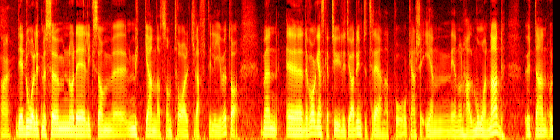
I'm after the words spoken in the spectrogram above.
nej. det är dåligt med sömn och det är liksom eh, mycket annat som tar kraft i livet då. Men eh, det var ganska tydligt, jag hade inte tränat på kanske en, en och en halv månad. Utan, och,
